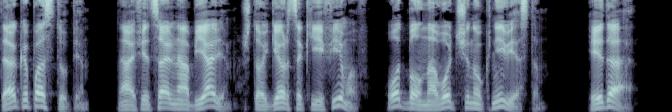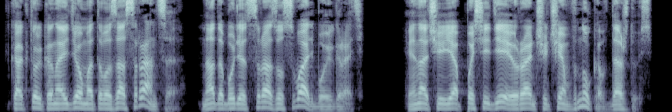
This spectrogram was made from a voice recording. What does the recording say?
Так и поступим. официально объявим, что герцог Ефимов отбыл на к невестам. И да, как только найдем этого засранца, надо будет сразу свадьбу играть. Иначе я посидею раньше, чем внуков дождусь.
